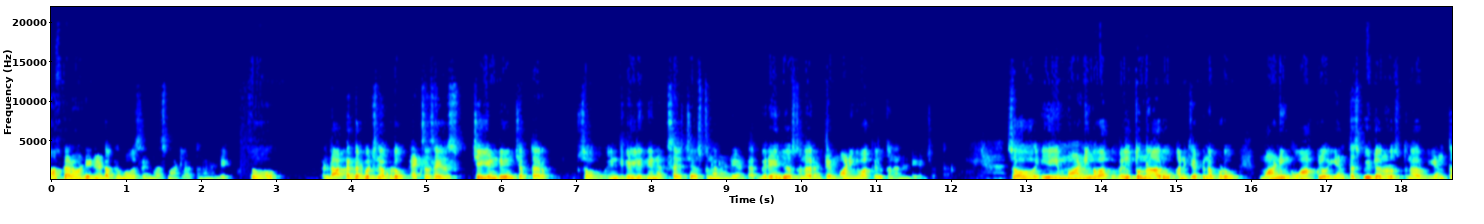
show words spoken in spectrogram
నమస్కారం అండి. నేను డాక్టర్ మోహన్ శ్రీనివాస్ మాట్లాడుతున్నానండి. సో డాక్టర్ దగ్గరకు వచ్చినప్పుడు ఎక్సర్సైజ్ చేయండి అని చెప్తారు. సో ఇంటికి వెళ్ళి నేను ఎక్సర్సైజ్ చేస్తున్నానండి అంటారు. మీరు ఏం చేస్తున్నారంటే మార్నింగ్ వాక్ వెళ్తున్నానండి అని చెప్తారు. సో ఈ మార్నింగ్ వాక్ వెళ్తున్నారు అని చెప్పినప్పుడు మార్నింగ్ వాక్లో ఎంత స్పీడ్లో నడుస్తున్నారు ఎంత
